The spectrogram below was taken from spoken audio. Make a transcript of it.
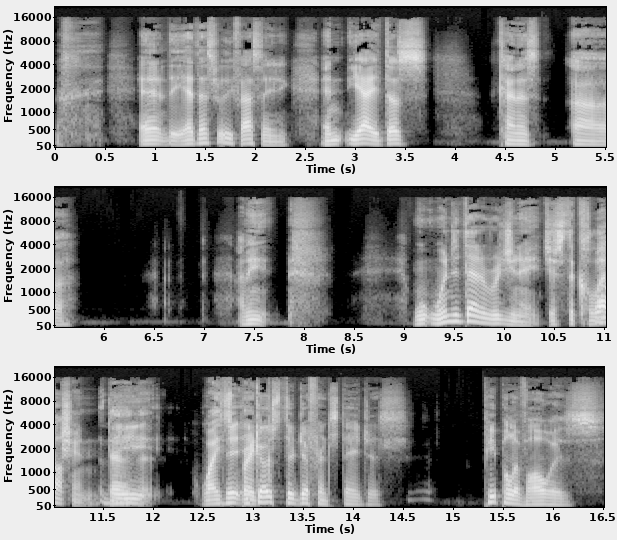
and yeah, that's really fascinating. And yeah, it does kind of. Uh, I mean, when did that originate? Just the collection, well, the, the, the widespread. The, it goes through different stages. People have always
